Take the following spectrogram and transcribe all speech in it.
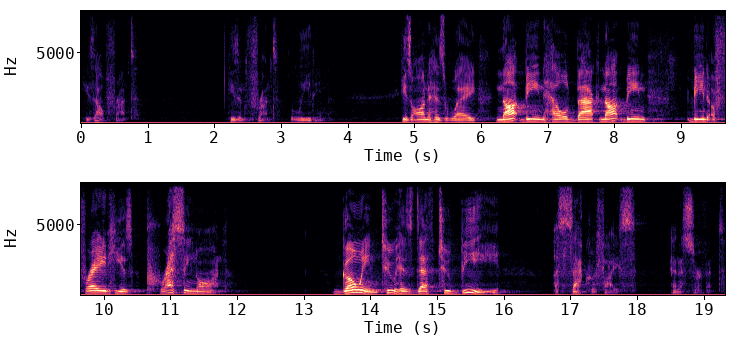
He's out front. He's in front, leading. He's on his way, not being held back, not being, being afraid. He is pressing on, going to his death to be a sacrifice and a servant.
